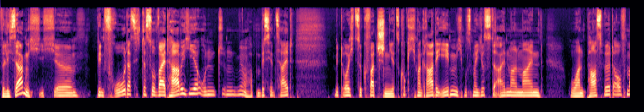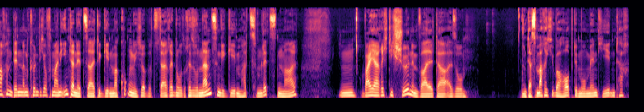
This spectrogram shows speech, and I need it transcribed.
will ich sagen, ich, ich äh, bin froh, dass ich das so weit habe hier und äh, ja, habe ein bisschen Zeit mit euch zu quatschen. Jetzt gucke ich mal gerade eben, ich muss mal just einmal mein One Password aufmachen, denn dann könnte ich auf meine Internetseite gehen, mal gucken. Ich glaube, ob es da Resonanzen gegeben hat zum letzten Mal. Hm, war ja richtig schön im Wald da, also das mache ich überhaupt im Moment jeden Tag.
